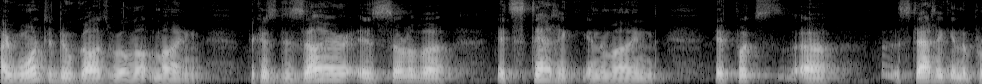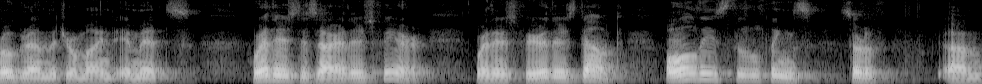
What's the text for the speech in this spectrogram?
I want to do God's will, not mine. Because desire is sort of a, it's static in the mind. It puts uh, static in the program that your mind emits. Where there's desire, there's fear. Where there's fear, there's doubt. All these little things sort of um,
